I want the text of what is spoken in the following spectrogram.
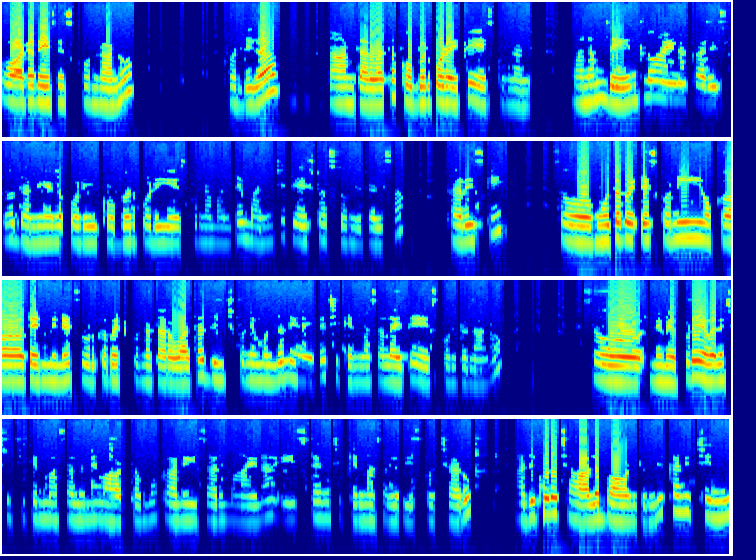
వాటర్ వేసేసుకున్నాను. కొద్దిగా దాని తర్వాత కొబ్బరి పొడి అయితే వేసుకున్నాను. మనం దేంట్లో అయినా కర్రీస్లో ధనియాల పొడి కొబ్బరి పొడి వేసుకున్నామంటే మంచి టేస్ట్ వస్తుంది తెలుసా కర్రీస్కి? సో మూత పెట్టేసుకొని ఒక టెన్ మినిట్స్ ఉడకబెట్టుకున్న తర్వాత దించుకునే ముందు నేనైతే చికెన్ మసాలా అయితే వేసుకుంటున్నాను. సో మేము ఎప్పుడూ ఎవరెస్ట్ చికెన్ మసాలానే వాడతాము. కానీ ఈసారి మా ఆయన ఈస్టర్న్ చికెన్ మసాలా తీసుకొచ్చారు. అది కూడా చాలా బాగుంటుంది. కానీ చిన్న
